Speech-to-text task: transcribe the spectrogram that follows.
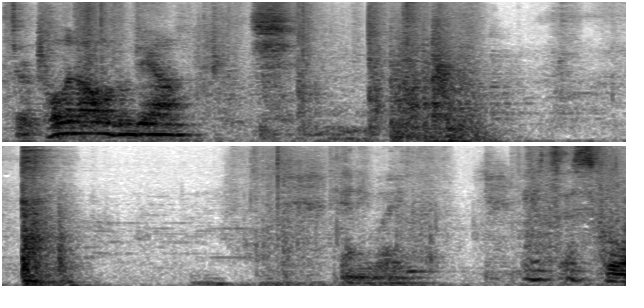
Start pulling all of them down. Anyway, it's a school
